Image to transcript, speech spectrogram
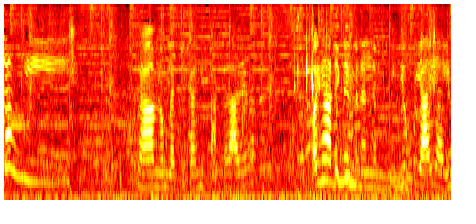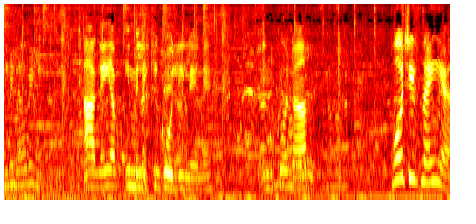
कंगी हम लोग लकड़ी कंगी पैक करा रहे हैं। और यहाँ देखिए यूपीआई आई आ गई अब इमली की गोली लेने। इनको ना। वो चीज़ नहीं है।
